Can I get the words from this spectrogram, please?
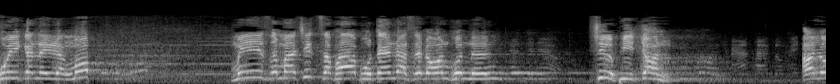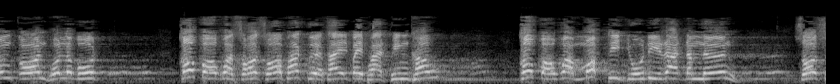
คุยกันในเรื่องม็อบ มีสมาชิกสภาผู้แทนราษฎรคนหนึ่ง ชื่อพี่จอนอลงกรณ์พลบุตรเขาบอกว่าสสพักเพื่อไทยไปผาดพิงเขา เขาบอกว่าม็อบที่อยู่ดีราชดำเนิน สส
